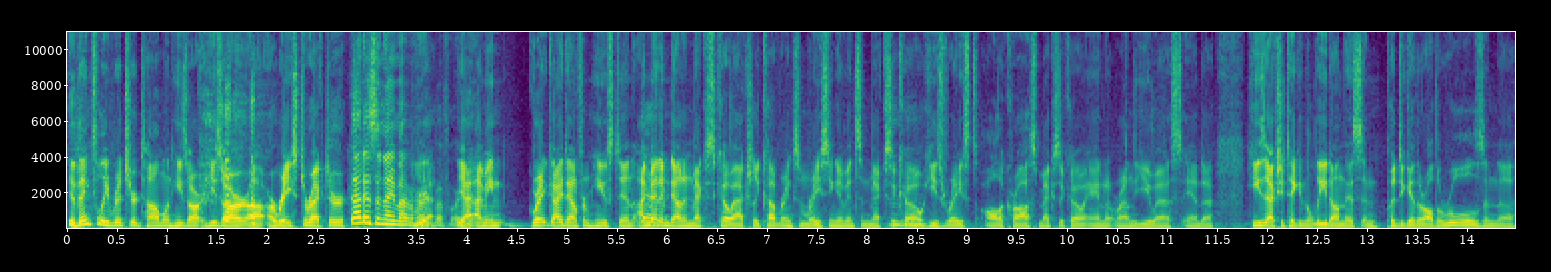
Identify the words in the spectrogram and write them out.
yeah, thankfully, Richard Tomlin, he's our he's our uh, our race director. That is a name I've heard yeah, before. Yeah, I mean, great guy down from Houston. I met him down in Mexico, actually covering some racing events in Mexico. Mhm. He's raced all across Mexico and around the U.S. And uh, he's actually taken the lead on this and put together all the rules and the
